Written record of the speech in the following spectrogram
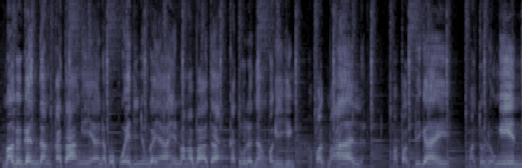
magagandang katangian na po pwede nyong gayahin mga bata. Katulad ng pagiging mapagmahal, mapagbigay, matulungin.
